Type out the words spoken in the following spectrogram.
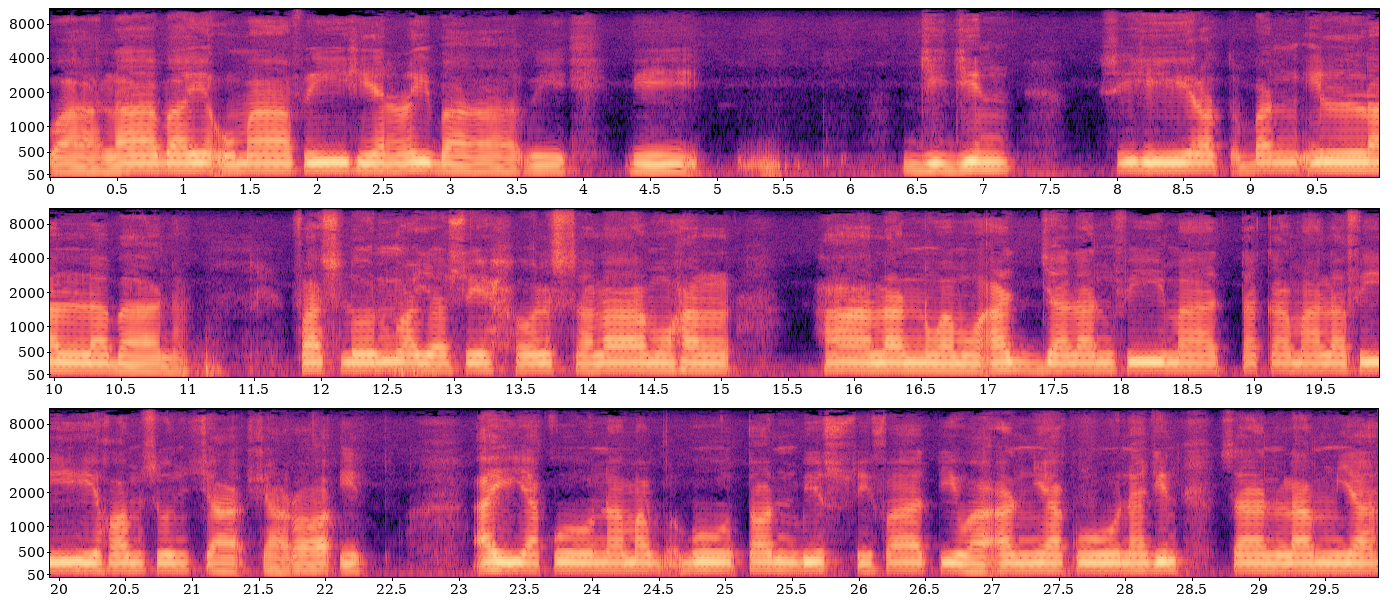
wa la bai'u ma fihi riba bi bi jijin sihirat ban illa labana. Faslun wa yasihul salamu hal halan wa muajjalan fi ma takamala fihi khamsun syara'it ay yakuna madbutan bis sifati wa an yakuna jinsan lam yah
